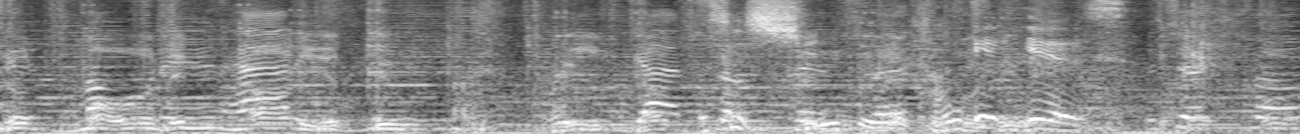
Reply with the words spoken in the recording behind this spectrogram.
good morning, how do you do? We've got This is sweet in the country. It is. It's just for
